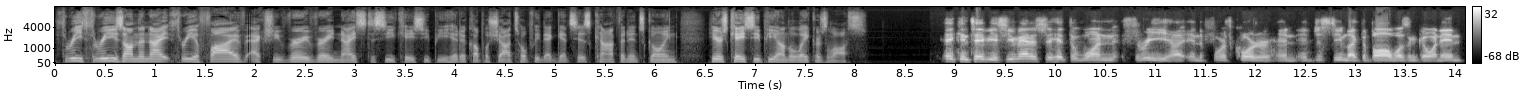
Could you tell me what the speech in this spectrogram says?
three threes on the night, three of five. Actually, very very nice to see KCP hit a couple shots. Hopefully, that gets his confidence going. Here's KCP on the Lakers' loss. Hey, Kentavious, you managed to hit the one three uh, in the fourth quarter, and it just seemed like the ball wasn't going in.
